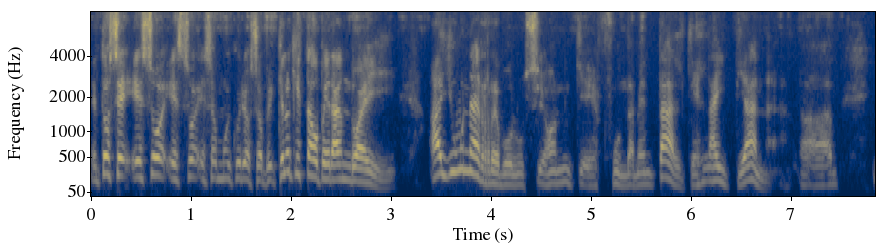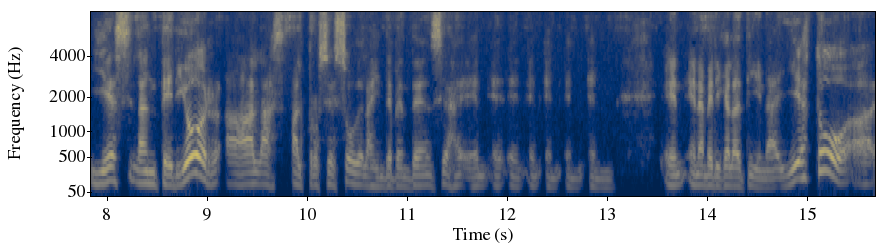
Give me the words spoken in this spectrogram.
Entonces, eso, eso, eso es muy curioso. ¿Qué es lo que está operando ahí? Hay una revolución que es fundamental, que es la haitiana. Ah, y es la anterior a las, al proceso de las independencias en, en, en América Latina. Y esto ah,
